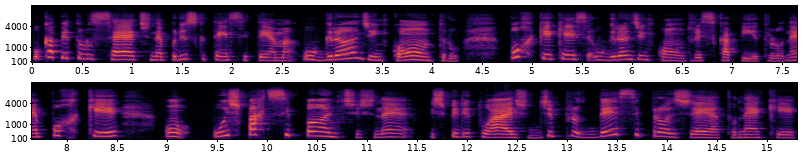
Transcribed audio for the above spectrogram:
o capítulo 7, né, por isso que tem esse tema, o grande encontro. Por que, que é esse, o grande encontro, esse capítulo? Né? Porque o, os participantes né, espirituais de, desse projeto, né, que,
